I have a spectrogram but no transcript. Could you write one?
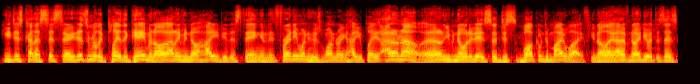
he just kind of sits there. He doesn't really play the game at all. I don't even know how you do this thing. And for anyone who's wondering how you play, I don't know. I don't even know what it is. So just welcome to my life. You know, like I have no idea what this is.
